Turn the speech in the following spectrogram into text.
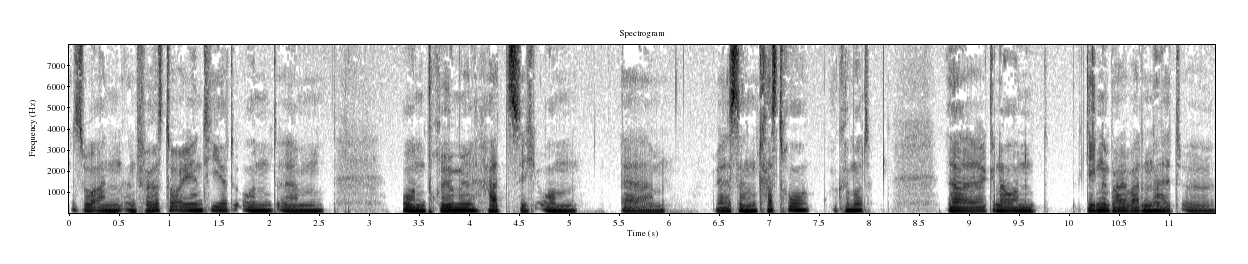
so an, an Förster orientiert und, ähm, und Brömel hat sich um, ähm, wer ist dann, Castro gekümmert. Äh, genau, und gegen den Ball war dann halt, äh,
